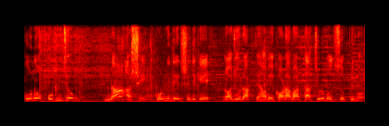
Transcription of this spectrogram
কোনো অভিযোগ না আসে, কর্মীদের সেদিকে নজর রাখতে হবে কড়া বার্তা তৃণমূল সুপ্রিমোর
